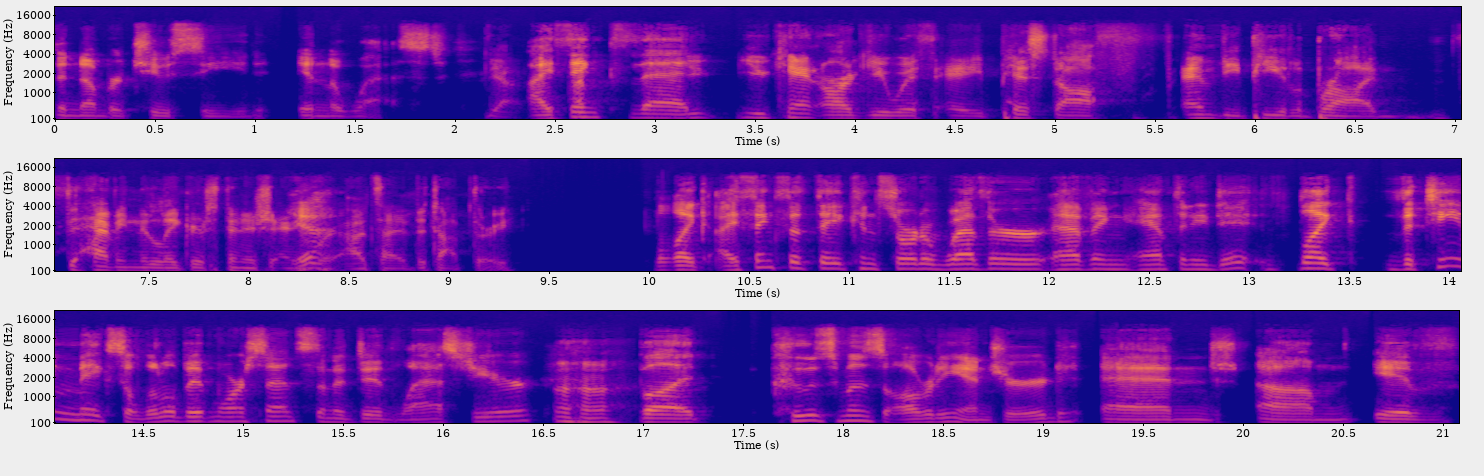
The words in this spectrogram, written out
the number two seed in the West. Yeah, I think that you, you can't argue with a pissed off MVP LeBron having the Lakers finish anywhere outside of the top three. Like I think that they can sort of weather having Anthony Day like the team makes a little bit more sense than it did last year, Uh-huh. but Kuzma's already injured and um if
